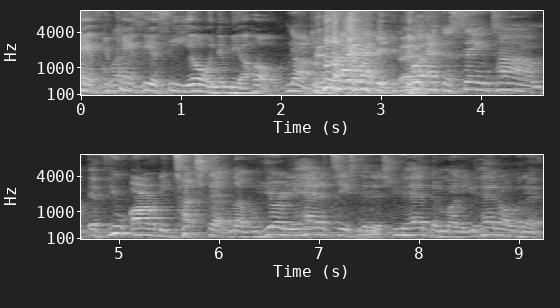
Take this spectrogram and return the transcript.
can't you less. can't be a CEO and then be a hoe. No, Like, it's not happening. Facts. but at the same time, if you already touched that level, you already had a taste of mm-hmm. this, you had the money, you had all of that.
